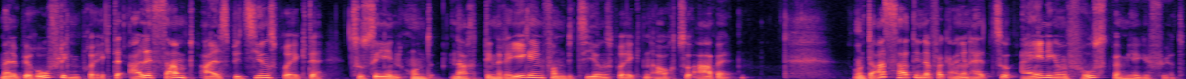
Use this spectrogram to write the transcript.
meine beruflichen Projekte allesamt als Beziehungsprojekte zu sehen und nach den Regeln von Beziehungsprojekten auch zu arbeiten. Und das hat in der Vergangenheit zu einigem Frust bei mir geführt.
